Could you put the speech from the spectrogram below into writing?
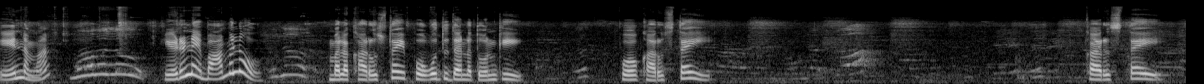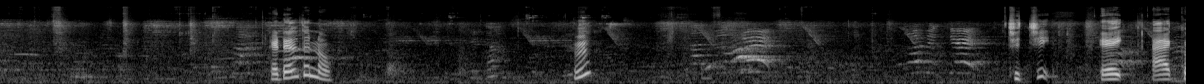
ఏందమ్మా? ఏడున్నాయి బాంబులు? మళ్ళీ కరుస్తాయి పోవద్దు దానితోనికి పో కరుస్తాయి. కరుస్తాయి. ఎటు వెళ్తున్నావు చిచ్చి. ఏ యాక్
